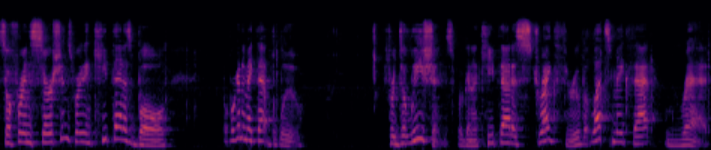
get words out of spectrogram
So for insertions, we're going to keep that as bold. but we're going to make that blue. For deletions, we're going to keep that as strike through, but let's make that red.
